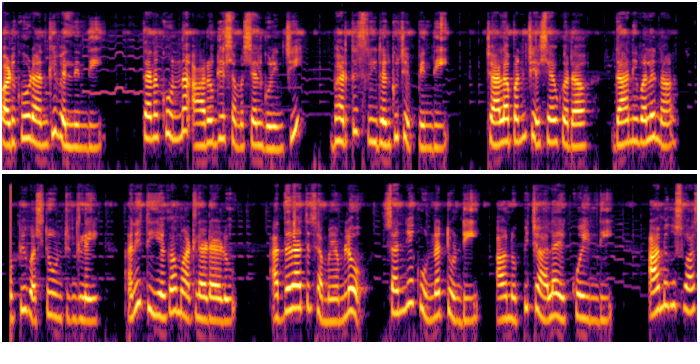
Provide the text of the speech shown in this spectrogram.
పడుకోవడానికి వెళ్ళింది. తనకు ఉన్న ఆరోగ్య సమస్యల గురించి భర్త శ్రీధర్కు చెప్పింది. చాలా పని చేసావు కదా దాని వలన నొప్పి వస్తూ ఉంటుందిలే అని తీయగా మాట్లాడాడు. అర్ధరాత్రి సమయంలో సంధ్యకు ఉన్నట్టుండి ఆ నొప్పి చాలా ఎక్కువైంది. ఆమెకు శ్వాస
